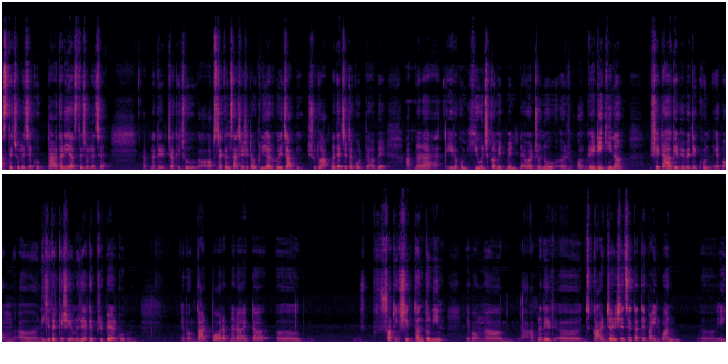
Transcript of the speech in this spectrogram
আসতে চলেছে, খুব তাড়াতাড়ি আসতে চলেছে। আপনাদের যা কিছু অবস্ট্যাকলস আছে সেটাও ক্লিয়ার হয়ে যাবে। শুধু আপনাদের যেটা করতে হবে, আপনারা এরকম হিউজ কমিটমেন্ট নেওয়ার জন্য রেডি কিনা সেটা আগে ভেবে দেখুন এবং নিজেদেরকে সেই অনুযায়ী আগে প্রিপেয়ার করুন। এবং তারপর আপনারা একটা সঠিক সিদ্ধান্ত নিন এবং আপনাদের কার্ড যা এসেছে তাতে পাইল ওয়ান এই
